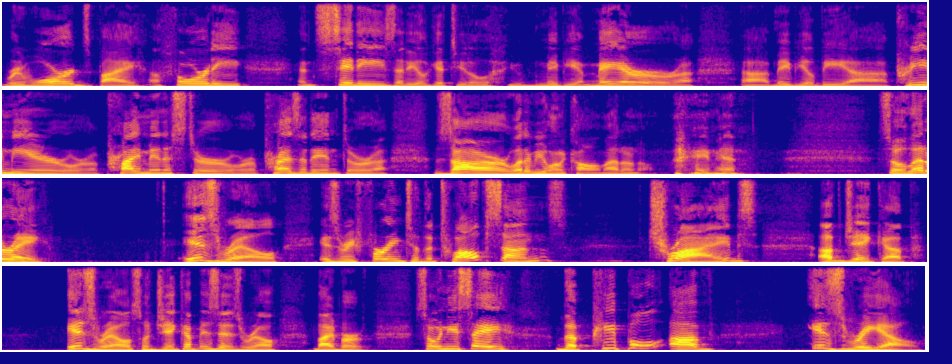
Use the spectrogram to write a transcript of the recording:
rewards by authority and cities that he'll get you to maybe a mayor or a, uh, maybe you'll be a premier or a prime minister or a president or a czar or whatever you want to call him. I don't know. Amen. So, letter A Israel is referring to the 12 sons, tribes of Jacob, Israel. So, Jacob is Israel by birth. So, when you say the people of Israel,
